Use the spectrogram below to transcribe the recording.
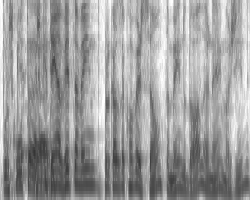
por acho conta. Que, acho que tem a ver também por causa da conversão também no dólar, né? Imagina.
